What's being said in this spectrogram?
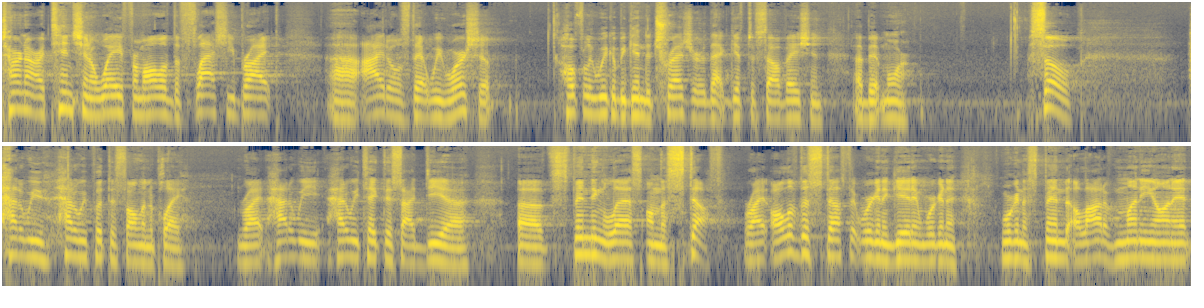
turn our attention away from all of the flashy, bright uh, idols that we worship, hopefully we could begin to treasure that gift of salvation a bit more. So, how do we how do we put this all into play right? How do we how do we take this idea of spending less on the stuff right? All of the stuff that we're going to get and we're going to we're going to spend a lot of money on it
